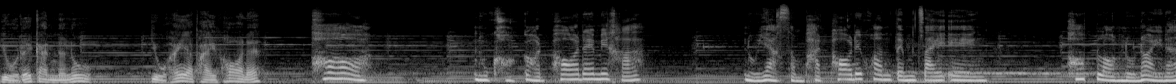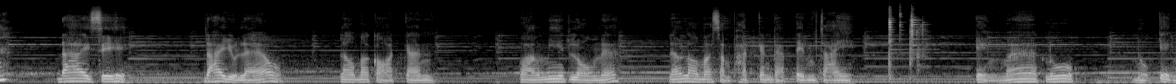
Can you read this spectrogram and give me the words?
อยู่ด้วยกันนะลูก อยู่ให้อภัยพ่อนะ พ่อ หนูขอกอดพ่อได้ไหมคะ หนูอยากสัมผัสพ่อด้วยความเต็มใจเอง พ่อปลอมหนูหน่อยนะ ได้สิ ได้อยู่แล้ว เรามากอดกัน วางมีดลงนะ แล้วเรามาสัมผัสกันแบบเต็มใจ เก่งมากลูก หนูเก่ง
